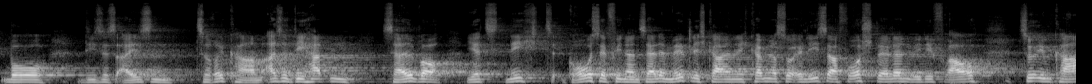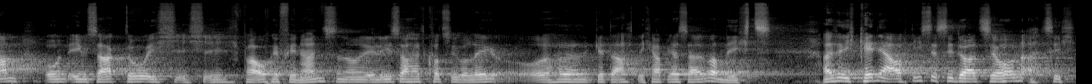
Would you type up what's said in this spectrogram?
wo dieses Eisen zurückkam. Also die hatten selber jetzt nicht große finanzielle Möglichkeiten. Ich kann mir so Elisa vorstellen, wie die Frau zu ihm kam und ihm sagt, du, ich, ich, ich brauche Finanzen. Und Elisa hat kurz überlegt oder gedacht, ich habe ja selber nichts. Also ich kenne auch diese Situation, als ich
